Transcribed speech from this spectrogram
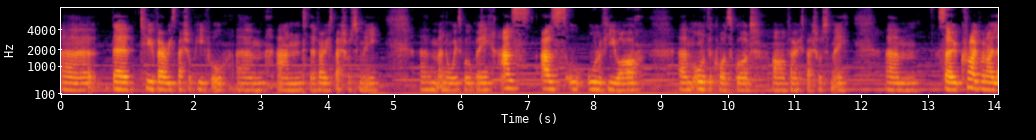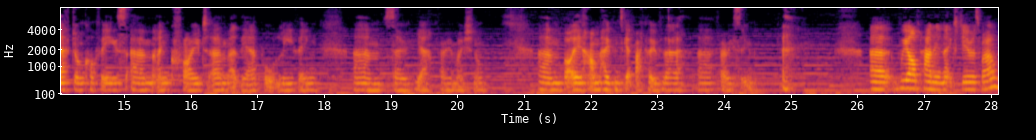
Uh, they're two very special people um, and they're very special to me um, and always will be. As as all, of you are um, all of the quad squad are very special to me. Um, so cried when I left John Coffey's um, and cried um, at the airport leaving. So yeah very emotional. But I, I'm hoping to get back over there uh, very soon Uh, we are planning next year as well,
